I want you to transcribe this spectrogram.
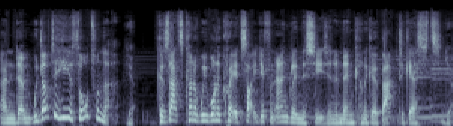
And um, we'd love to hear your thoughts on that. Yeah. Because that's kind of, we want to create a slightly different angle in this season and then kind of go back to guests Yeah.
